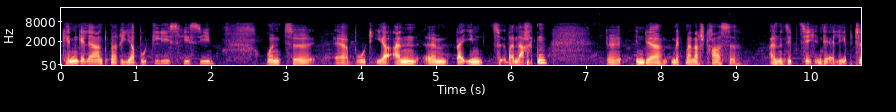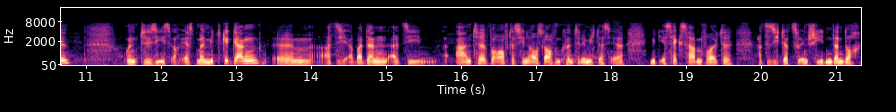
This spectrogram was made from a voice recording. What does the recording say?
kennengelernt, Maria Butlis hieß sie, und äh, er bot ihr an, ähm, bei ihm zu übernachten. äh, in der Mettmanner Straße 71, in der er lebte. Und sie ist auch erstmal mitgegangen, ähm, hat sich aber dann, als sie ahnte, worauf das hinauslaufen könnte, nämlich dass er mit ihr Sex haben wollte, hat sie sich dazu entschieden, dann doch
